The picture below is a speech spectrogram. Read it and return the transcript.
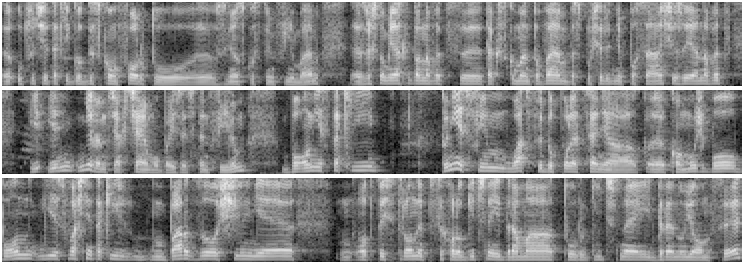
e, uczucie takiego dyskomfortu e, w związku z tym filmem. Zresztą ja chyba nawet tak skomentowałem bezpośrednio po seansie, że ja nawet ja nie wiem, czy ja chciałem obejrzeć ten film, bo on jest taki to nie jest film łatwy do polecenia komuś, bo, bo on jest właśnie taki bardzo silnie od tej strony psychologicznej dramaturgicznej drenujący,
